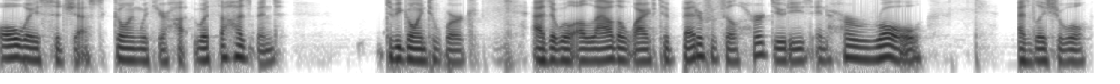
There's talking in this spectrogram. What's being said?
always suggest going with your with the husband to be going to work as it will allow the wife to better fulfill her duties and her role as Alicia will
